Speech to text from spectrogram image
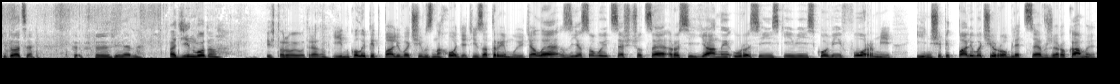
ситуация примерно. Один вот он, и второй вот рядом. Інколи підпалювачів знаходять і затримують, але з'ясовується, що це росіяни у російській військовій формі. Інші підпалювачі роблять це вже роками.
